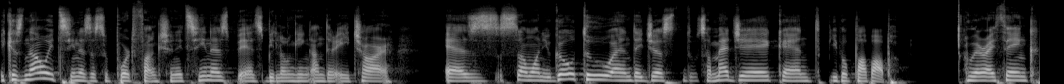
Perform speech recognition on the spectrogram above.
because now it's seen as a support function it's seen as as belonging under hr as someone you go to and they just do some magic and people pop up where i think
